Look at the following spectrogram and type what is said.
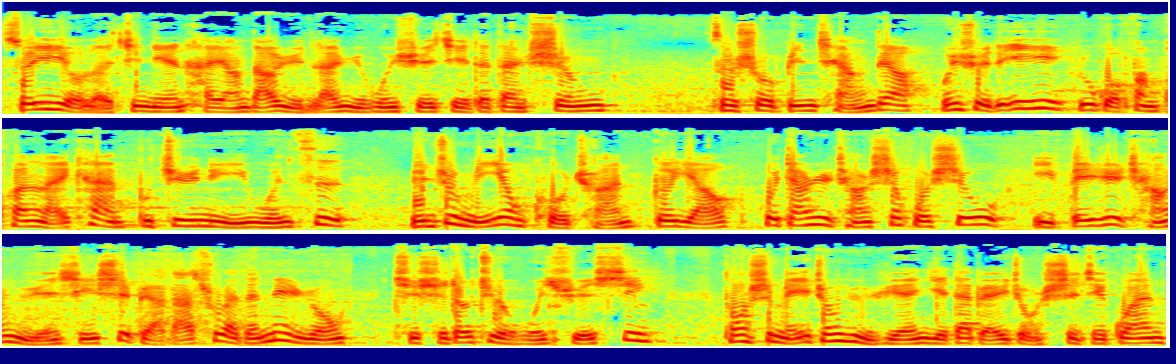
所以有了今年海洋岛屿蓝屿文学节的诞生。邹硕斌强调，文学的意义如果放宽来看，不拘泥于文字，原住民用口传、歌谣或将日常生活事物以非日常语言形式表达出来的内容，其实都具有文学性。同时每一种语言也代表一种世界观。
